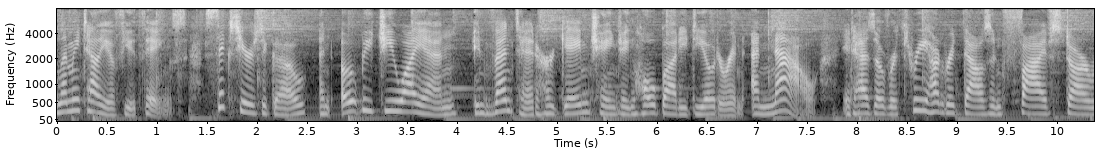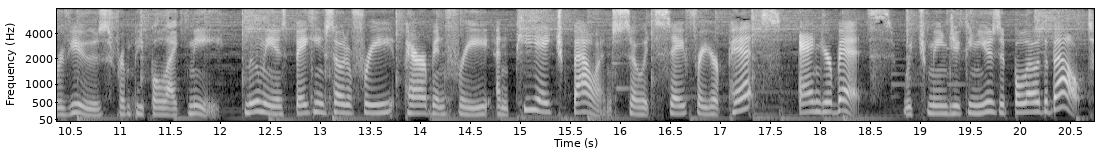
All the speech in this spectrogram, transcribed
let me tell you a few things. Six years ago, an OBGYN invented her game changing whole body deodorant, and now it has over 300,000 five star reviews from people like me. Lume is baking soda free, paraben free, and pH balanced, so it's safe for your pits and your bits, which means you can use it below the belt.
